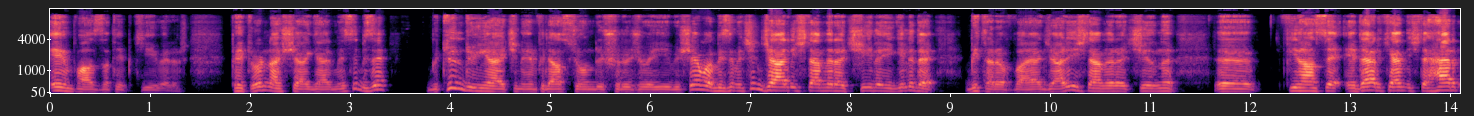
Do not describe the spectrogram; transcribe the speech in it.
en fazla tepkiyi verir. Petrolün aşağı gelmesi bize bütün dünya için enflasyon düşürücü ve iyi bir şey ama bizim için cari işlemler açığıyla ilgili de bir taraf var. Yani cari işlemler açığını e, finanse ederken işte her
